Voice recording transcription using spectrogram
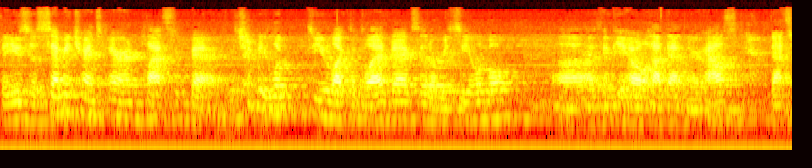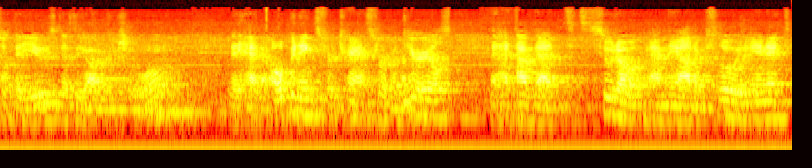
They used a semi-transparent plastic bag. It should be look to you like the glad bags that are resealable. Uh, I think you all have that in your house. That's what they used as the artificial womb. They had openings for transfer materials that have that pseudo amniotic fluid in it.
